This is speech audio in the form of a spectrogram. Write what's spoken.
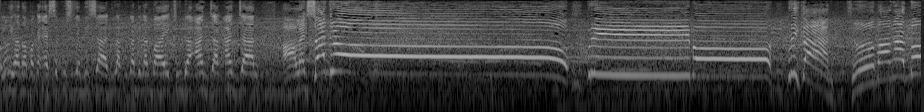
Melihat apakah eksekusinya bisa dilakukan dengan baik. Sudah ancang-ancang Alexandro. Semangatmu.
